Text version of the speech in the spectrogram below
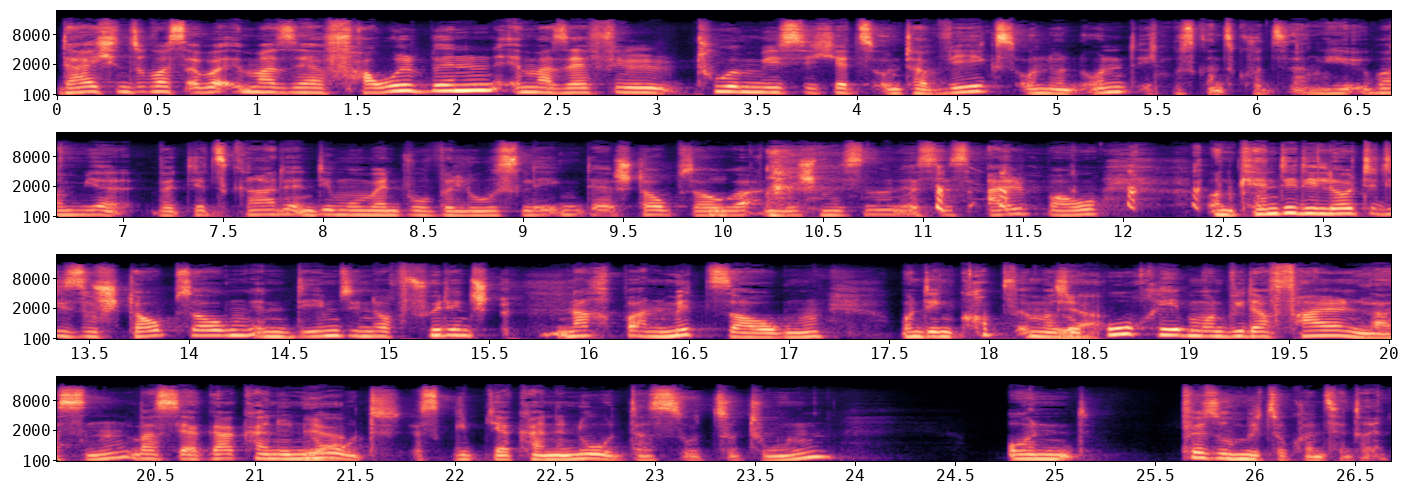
Da ich in sowas aber immer sehr faul bin, immer sehr viel tourmäßig jetzt unterwegs und und und. Ich muss ganz kurz sagen, hier über mir wird jetzt gerade in dem Moment, wo wir loslegen, der Staubsauger angeschmissen und es ist Altbau. Und kennt ihr die Leute, die so Staubsaugen, indem sie noch für den Nachbarn mitsaugen und den Kopf immer so ja. hochheben und wieder fallen lassen, was ja gar keine Not. Ja. Es gibt ja keine Not, das so zu tun und versuche mich zu konzentrieren.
